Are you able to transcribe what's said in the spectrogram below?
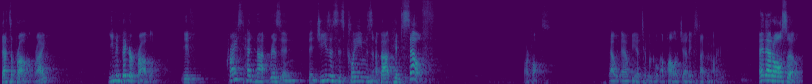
That's a problem, right? Even bigger problem. If Christ had not risen, then Jesus' claims about himself are false. That would, that would be a typical apologetics type of argument. And that also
